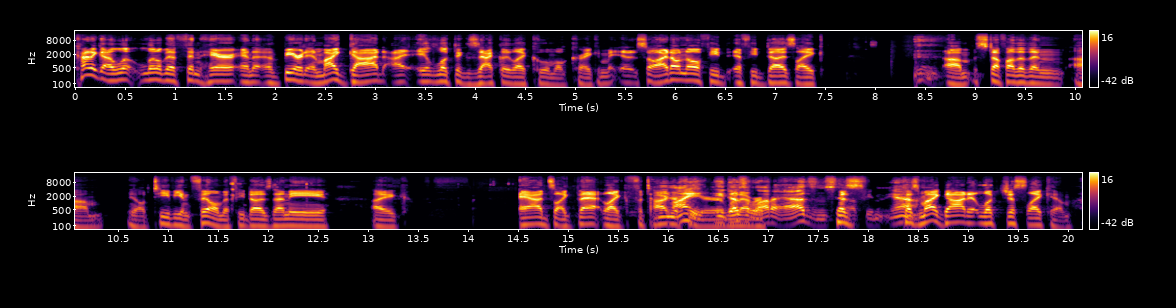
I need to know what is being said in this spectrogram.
kind of got a li- little bit of thin hair and a, a beard. And my God, I it looked exactly like Kumo Craig. Uh, So I don't know if he if he does like um stuff other than um you know TV and film. If he does any like ads like that, like photography or He does whatever. a lot of ads and stuff. He- Yeah. Because my God, it looked just like him.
